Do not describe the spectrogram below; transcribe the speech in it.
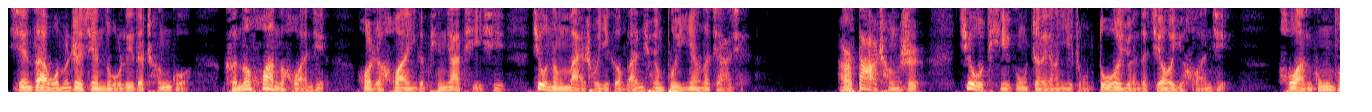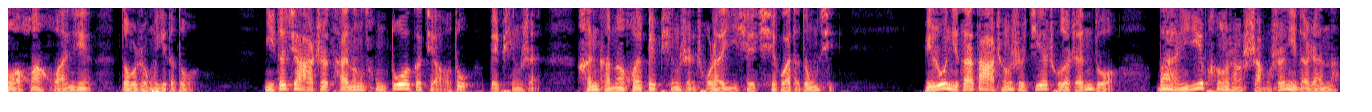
现在我们这些努力的成果，可能换个环境或者换一个评价体系，就能卖出一个完全不一样的价钱。而大城市就提供这样一种多元的交易环境，换工作、换环境都容易得多。你的价值才能从多个角度被评审，很可能会被评审出来一些奇怪的东西。比如你在大城市接触的人多，万一碰上赏识你的人呢？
